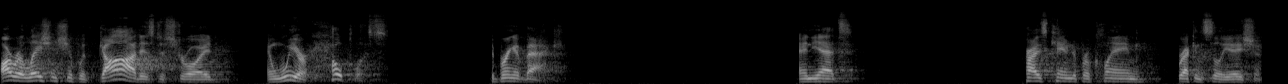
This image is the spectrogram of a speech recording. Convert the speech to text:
our relationship with God is destroyed, and we are helpless to bring it back. And yet, Christ came to proclaim reconciliation.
